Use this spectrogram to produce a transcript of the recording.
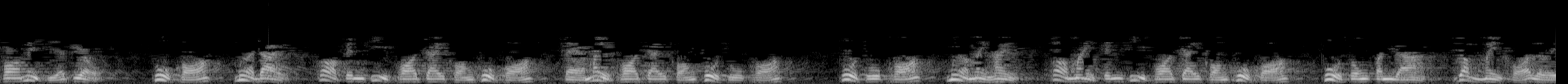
พอไม่เสียเที่ยว ผู้ขอเมื่อได้ก็เป็นที่พอใจของผู้ขอ แต่ไม่พอใจของผู้ถูกขอ ผู้ถูกขอเมื่อไม่ให้ ก็ไม่เป็นที่พอใจของผู้ขอ ผู้ทรงปัญญาย่อมไม่ขอเลย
